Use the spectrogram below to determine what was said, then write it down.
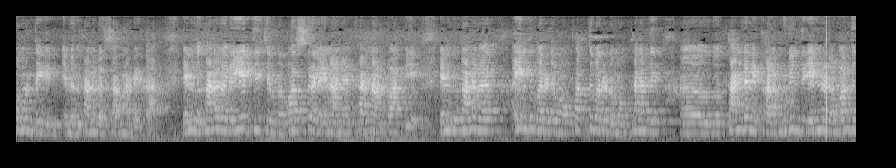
ஓமந்தையில் எனது கணவர் சரணடைந்தார். எனது கணவர் ஏற்றி சென்ற பஸ்களை நான் என் கண்ணால் பார்த்தேன். எனது கணவர் ஐந்து வருடமோ பத்து வருடமோ தனது தண்டனை காலம் முடிந்து என்னிடம் வந்து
